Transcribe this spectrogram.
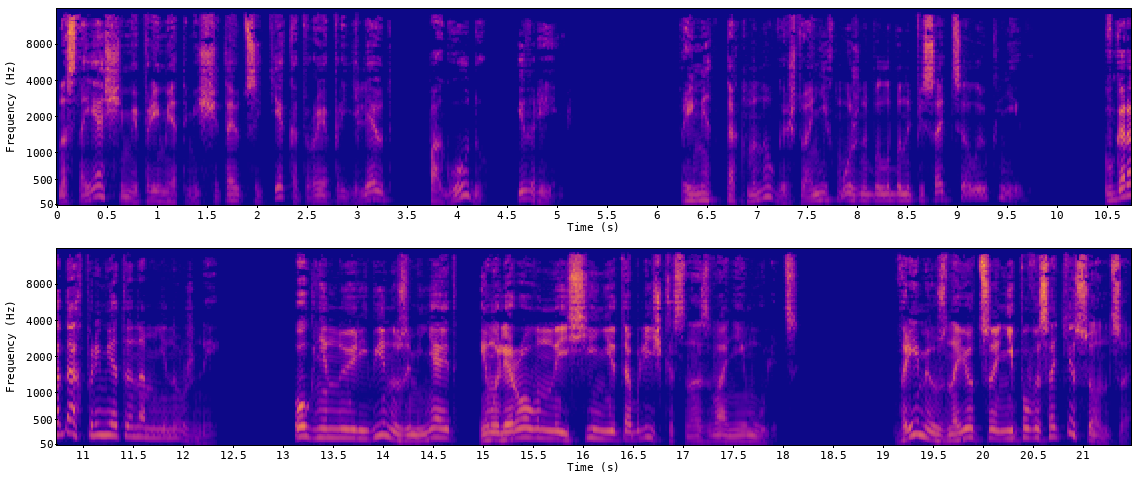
Настоящими приметами считаются те, которые определяют погоду и время. Примет так много, что о них можно было бы написать целую книгу. В городах приметы нам не нужны. Огненную рябину заменяет эмалированная синяя табличка с названием улиц. Время узнается не по высоте солнца,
